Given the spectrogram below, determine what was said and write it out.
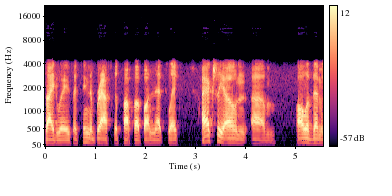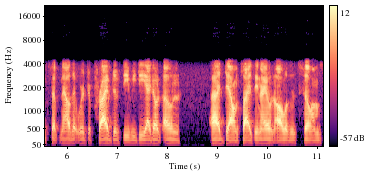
Sideways. I've seen Nebraska pop up on Netflix. I actually own um, all of them except now that we're deprived of DVD. I don't own uh, Downsizing. I own all of his films.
